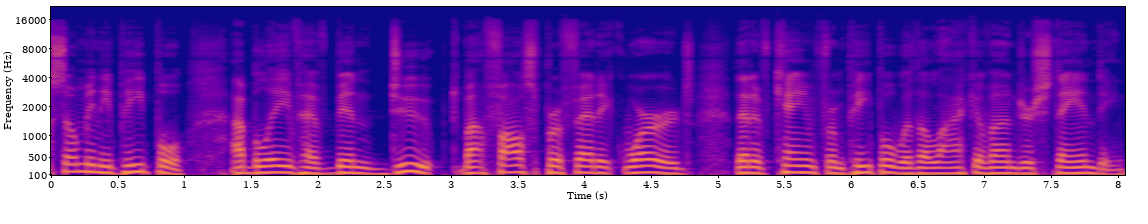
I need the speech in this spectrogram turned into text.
So many people i believe have been duped by false prophetic words that have came from people with a lack of understanding.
